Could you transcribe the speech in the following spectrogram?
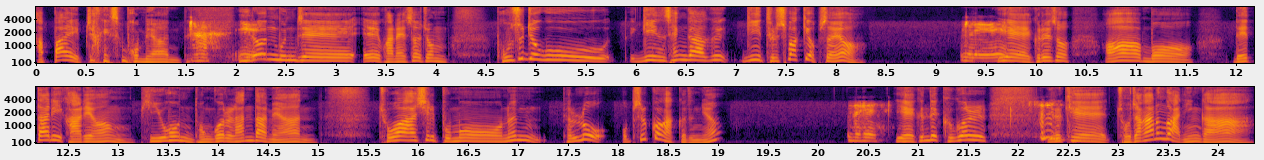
아빠의 입장에서 보면 예. 이런 문제에 관해서 좀 보수적인 생각이 들 수밖에 없어요. 네. 예, 그래서 아, 뭐 내 딸이 가령 비혼 동거를 한다면 좋아하실 부모는 별로 없을 것 같거든요. 네. 예, 근데 그걸 이렇게 조장하는 거 아닌가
